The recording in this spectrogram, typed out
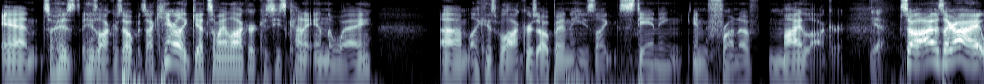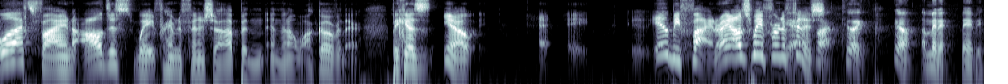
and so his his locker's open. So I can't really get to my locker because he's kind of in the way. Um, like his locker's open, he's like standing in front of my locker. Yeah. So I was like, all right, well that's fine. I'll just wait for him to finish up, and and then I'll walk over there because you know. It'll be fine, right? I'll just wait for him to Yeah, finish. fine. Take, like you know a minute maybe.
